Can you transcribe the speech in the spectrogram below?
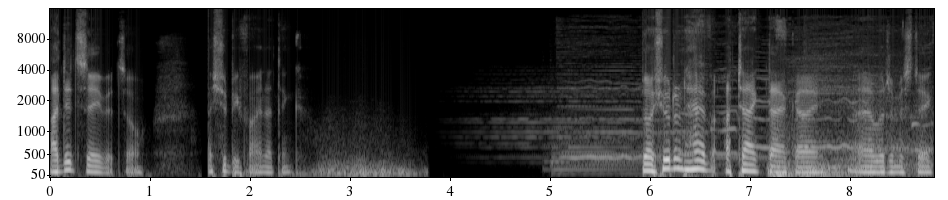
I did save it, so I should be fine, I think. So I shouldn't have attacked that guy. That was a mistake.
